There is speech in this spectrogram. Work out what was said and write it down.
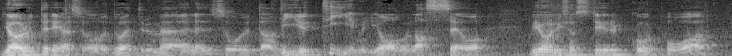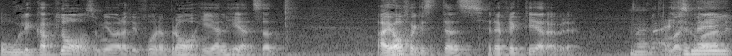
gör du inte det så då är inte du med eller så utan vi är ju ett team, jag och Lasse och vi har liksom styrkor på, på olika plan som gör att vi får en bra helhet så att ja, jag har faktiskt inte ens reflekterat över det. Nej. För mig- ärlig.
